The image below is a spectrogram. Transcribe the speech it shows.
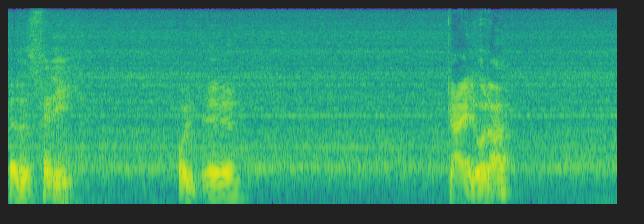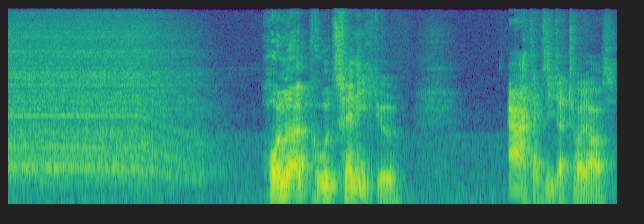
Das ist fertig. Und äh, geil, oder? 100 Prozent, du. Ach, das sieht ja toll aus.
